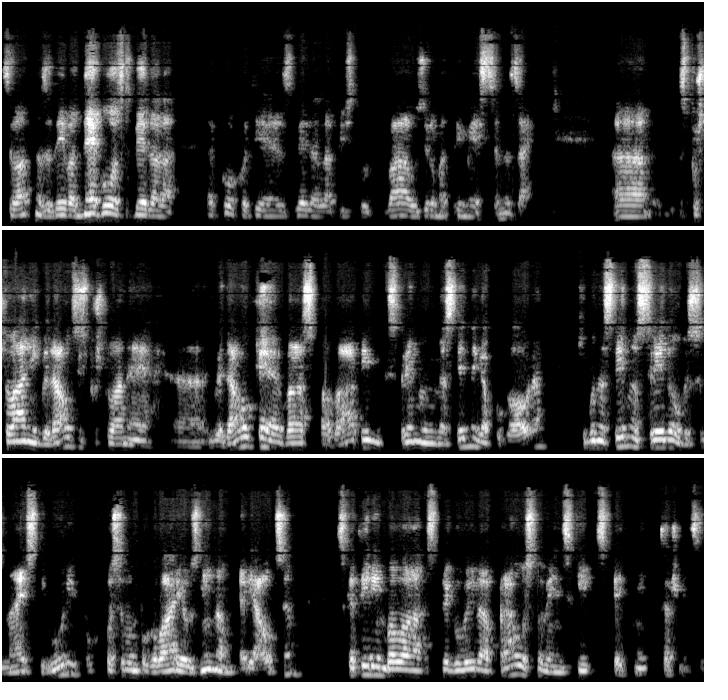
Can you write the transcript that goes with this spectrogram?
celotna zadeva ne bo izgledala tako, kot je izgledala v bistvu dva oziroma tri mesece nazaj. Uh, spoštovani gledalci, spoštovane uh, gledalke, vas pa vabim k spremljanju naslednjega pogovora ki bo naslednjo sredo ob 18. uri, ko se bom pogovarjal z Ninom Erjavcem, s katerim bova spregovorila prav o slovenski spletni tržnici.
